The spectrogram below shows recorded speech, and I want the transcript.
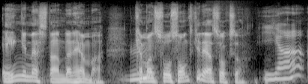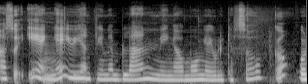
äng nästan där hemma. Kan man så sånt gräs också? Ja, alltså äng är ju egentligen en blandning av många olika saker. Och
